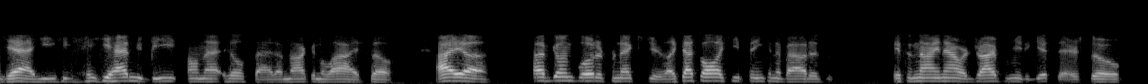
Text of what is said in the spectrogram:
yeah, he he he had me beat on that hillside. I'm not gonna lie. So I uh I have guns loaded for next year. Like that's all I keep thinking about is it's a nine hour drive for me to get there. So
